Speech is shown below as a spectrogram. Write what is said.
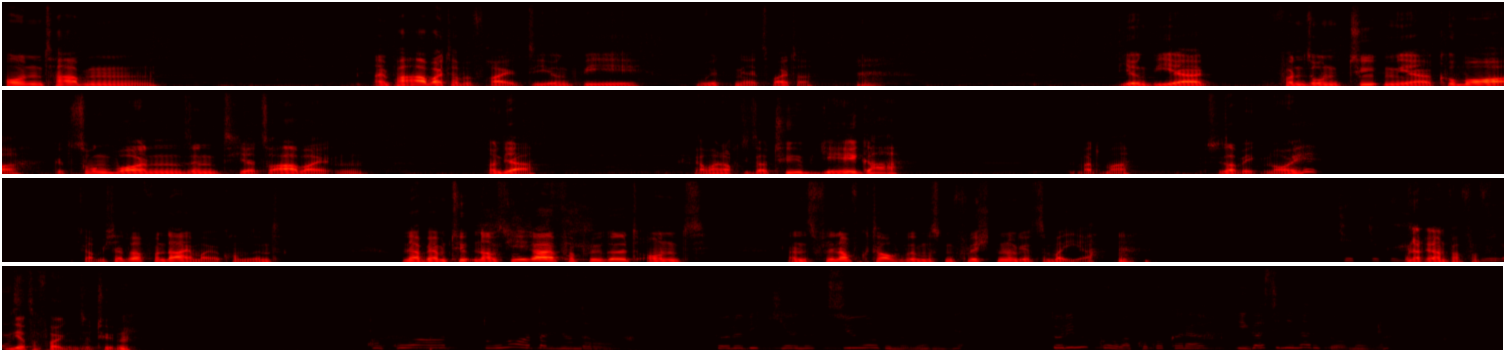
Und haben ein paar Arbeiter befreit, die irgendwie wo geht's denn jetzt weiter? Die irgendwie ja von so einem Typen ja Komor gezwungen worden sind, hier zu arbeiten. Und ja, da war noch dieser Typ Jäger. Warte mal, ist dieser Weg neu? Ich glaube, ich hatte von da einmal gekommen sind. Und ja, wir haben Typen namens Jäger verprügelt und dann ist Flynn aufgetaucht. Wir mussten flüchten und jetzt sind wir hier. Nachher einfach wir verfolgen diese Typen.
